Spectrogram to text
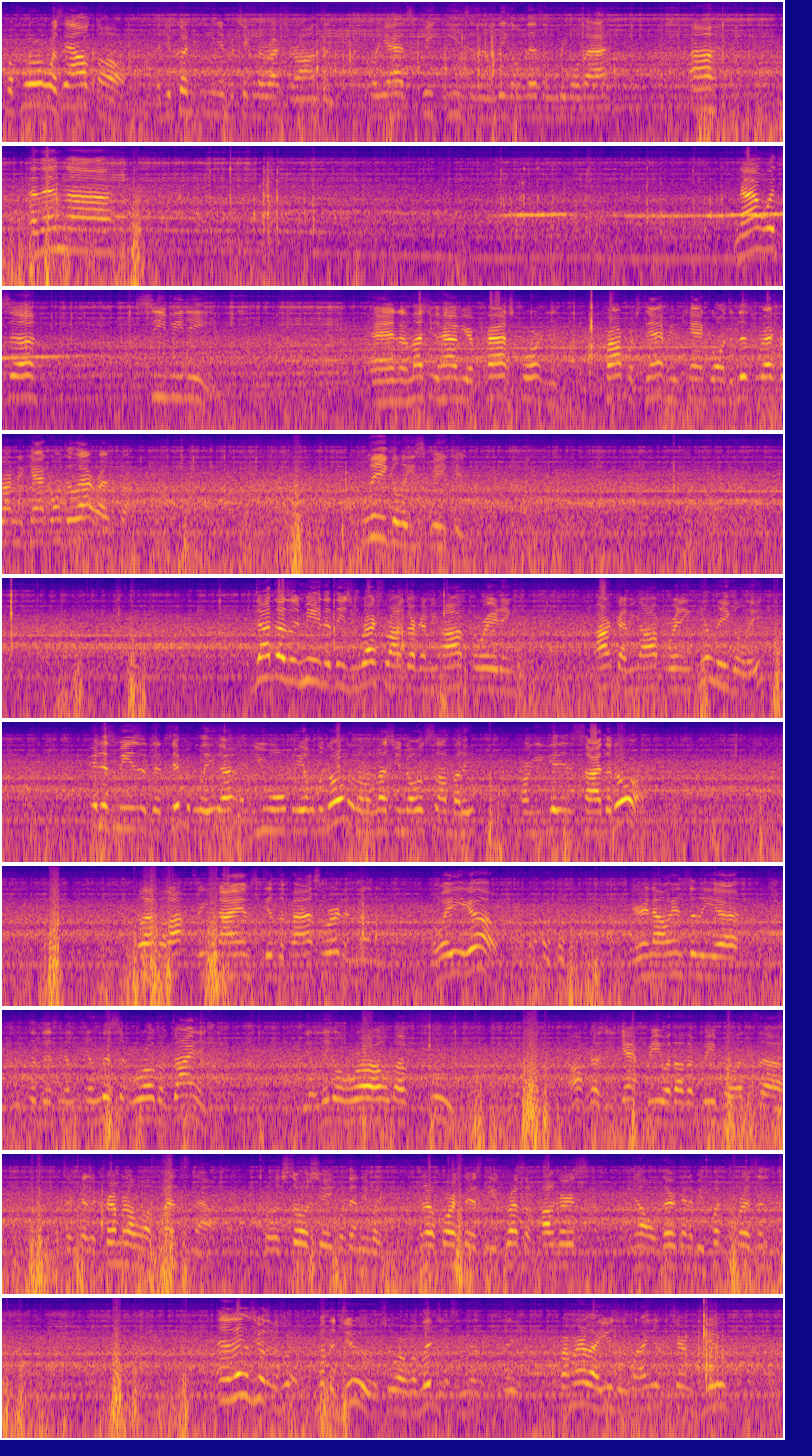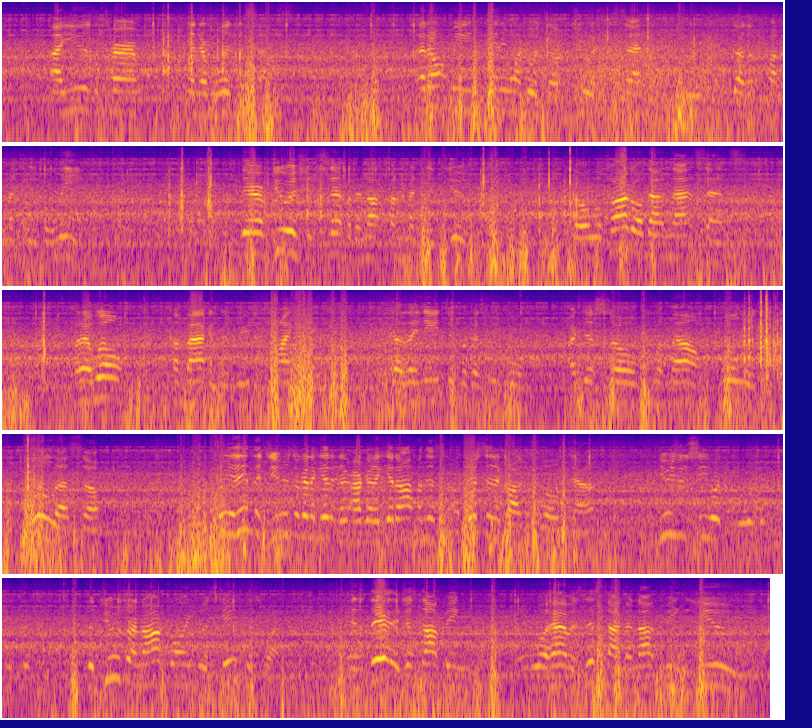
Before it was alcohol that you couldn't eat in particular restaurants, and so you had speakeasies and legal this and legal that. Uh, and then uh, now it's uh, CBD, and unless you have your passport and proper stamp, you can't go into this restaurant and you can't go into that restaurant. Legally speaking. That doesn't mean that these restaurants are going to be operating, aren't going to be operating illegally. It just means that typically uh, you won't be able to go to them unless you know somebody or you get inside the door. You'll have to knock three times, give the password, and then away you go. You're now into the uh, into this illicit world of dining, the illegal world of food. Because you can't be with other people. It's, uh, it's, a, it's a criminal offense now to associate with anybody. And of course, there's the aggressive huggers. You know, they're going to be put in prison. And the thing is for the, Jews who are religious, and the, the, primarily I use when I use the term Jew, I use the term in a religious sense. I don't mean anyone who is of Jewish descent who doesn't fundamentally believe. They're of Jewish descent, but they're not fundamentally Jews. So we'll talk about that in that sense. But I will come back and redefine things because they need to, because people are just so well, clueless. So, do you think the Jews are going to get are going to get off on this? Their synagogue is closed down. You should see what the Jews are not going to escape this way. It's there, they're just not being. What happens this time? They're not being used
